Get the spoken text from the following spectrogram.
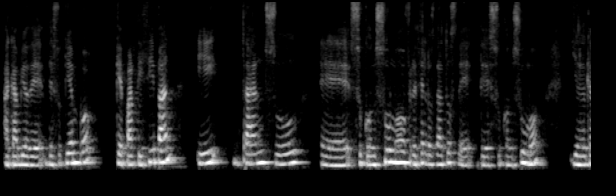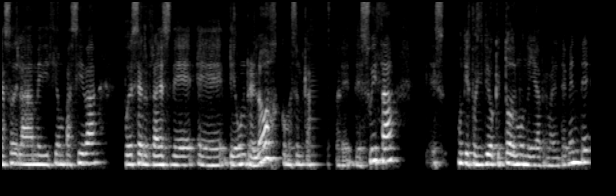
a cambio de, su tiempo. que participan y dan su, eh, su consumo, ofrecen los datos de, su consumo. Y en el caso de la medición pasiva, puede ser a través de, eh, de un reloj, como es el caso de, Suiza, es un dispositivo que todo el mundo lleva permanentemente.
